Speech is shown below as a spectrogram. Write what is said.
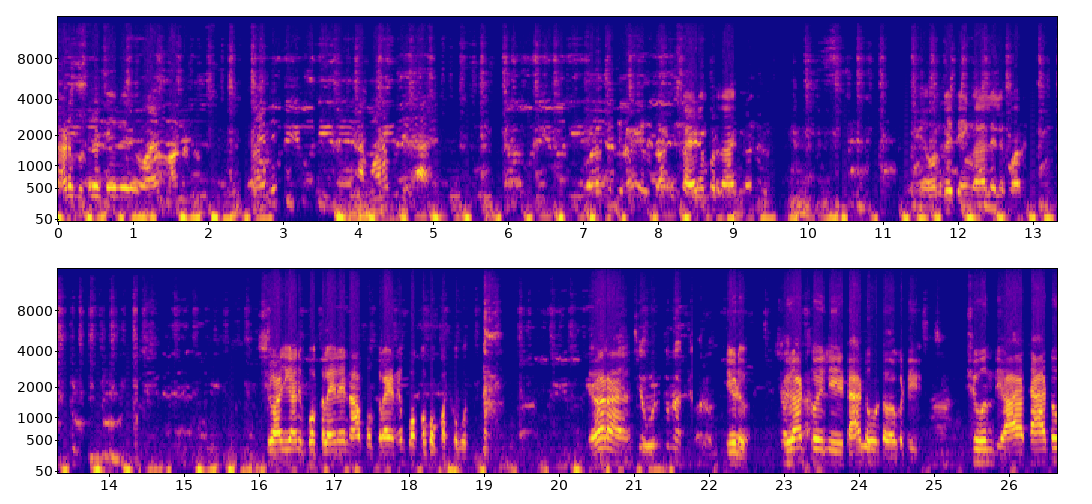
ఆడ గుర్తున్నట్టు ఏం లేదు వాయం బాగున్నాడు సైడ్ ఎంపడు ఎవరికైతే ఏం కాలేదు శివాజీ గాని బొక్కలైనా నా బొక్కలైనా బొక్క బొక్క కొట్టుకోపోతుంది ఎవరా? ఈడు. విరాట్ కోహ్లీ టాటూ ఉంటది ఒకటి. శివుంది. ఆ టాటూ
